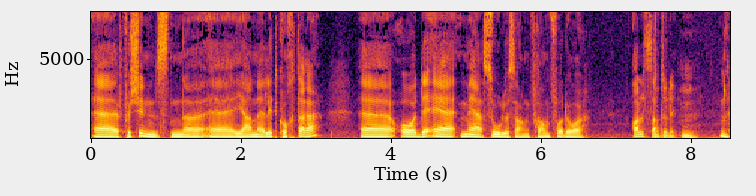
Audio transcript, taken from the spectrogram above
Eh, forkynnelsen er gjerne litt kortere. Eh, og det er mer solosang framfor da allsang. Mm. Mm.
